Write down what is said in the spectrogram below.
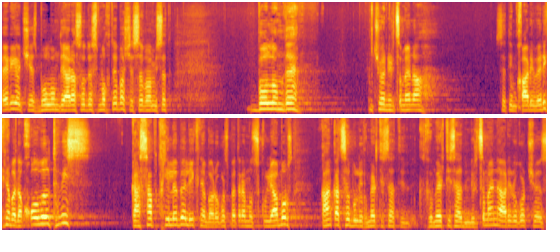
პერიოდში ეს ბოლომდე არასოდეს მოხდება შესაბამისად ბოლომდე ჩვენი რწმენა ესეთი მყარი ვერ იქნება და ყოველთვის გასაფრთხილებელი იქნება როგორც პეტრე მოციქული ამბობს განკაცებული ღმერთისად ღმერთისად მირწმენა არის როგორც ჩვენს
